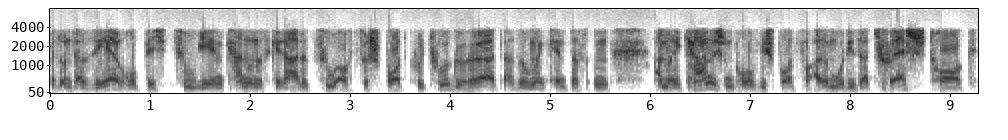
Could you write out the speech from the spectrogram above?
mitunter sehr ruppig zugehen kann und es geradezu auch zur Sportkultur gehört. Also man kennt das im amerikanischen Profisport vor allem, wo dieser Trash-Talk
